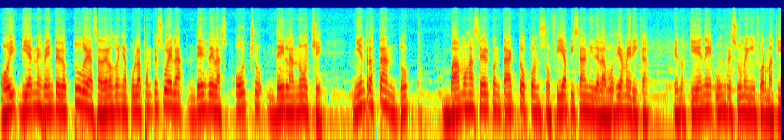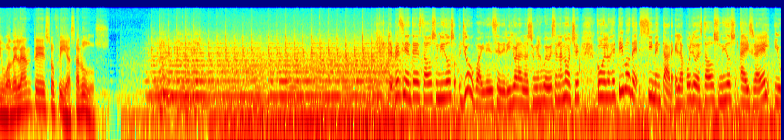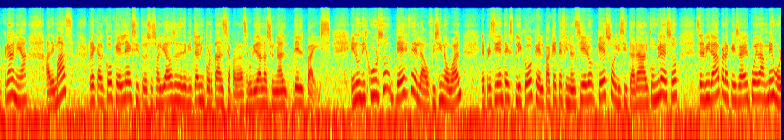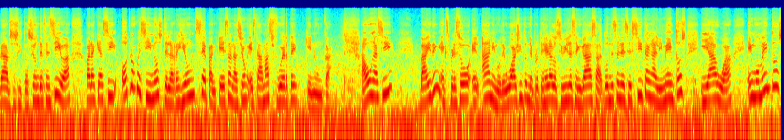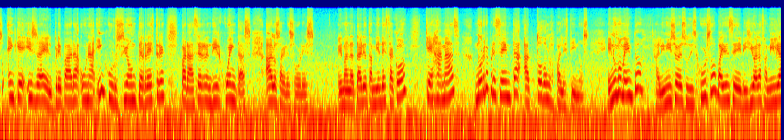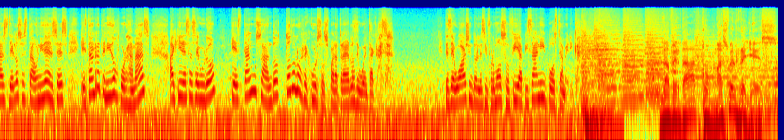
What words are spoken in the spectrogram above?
Hoy viernes 20 de octubre, Asaderos Doña Pula Pontezuela, desde las 8 de la noche. Mientras tanto, vamos a hacer contacto con Sofía Pisani de La Voz de América, que nos tiene un resumen informativo. Adelante, Sofía, saludos. El presidente de Estados Unidos, Joe Biden, se dirigió a la nación el jueves en la noche con el objetivo de cimentar el apoyo de Estados Unidos a Israel y Ucrania. Además, recalcó que el éxito de sus aliados es de vital importancia para la seguridad nacional del país. En un discurso desde la oficina oval, el presidente explicó que el paquete financiero que solicitará al Congreso servirá para que Israel pueda mejorar su situación defensiva, para que así otros vecinos de la región sepan que esa nación está más fuerte que nunca. Aún así, Biden expresó el ánimo de Washington de proteger a los civiles en Gaza, donde se necesitan alimentos y agua, en momentos en que Israel prepara una incursión terrestre para hacer rendir cuentas a los agresores. El mandatario también destacó que Hamas no representa a todos los palestinos. En un momento, al inicio de su discurso, Biden se dirigió a las familias de los estadounidenses que están retenidos por Hamas, a quienes aseguró que están usando todos los recursos para traerlos de vuelta a casa. Desde Washington les informó Sofía Pisani, Poste América. La verdad con Mazuel Reyes.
